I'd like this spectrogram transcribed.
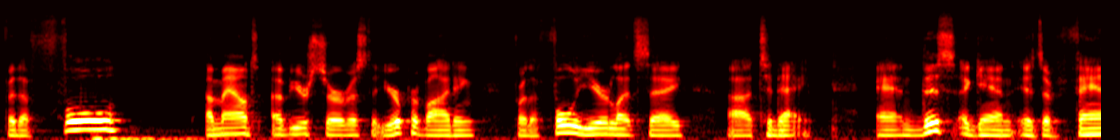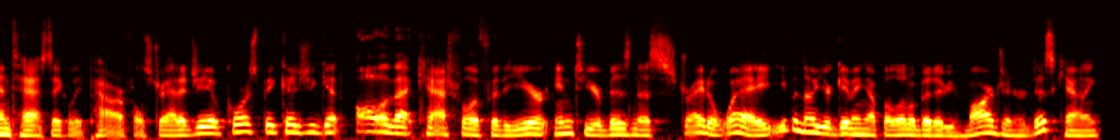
for the full amount of your service that you're providing for the full year. Let's say uh, today. And this, again, is a fantastically powerful strategy, of course, because you get all of that cash flow for the year into your business straight away, even though you're giving up a little bit of your margin or discounting.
